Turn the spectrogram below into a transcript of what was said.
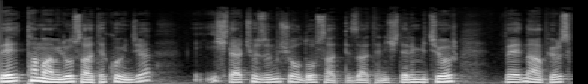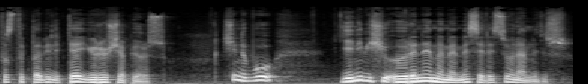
ve tamamıyla o saate koyunca işler çözülmüş oldu. O saatte zaten işlerim bitiyor ve ne yapıyoruz? Fıstıkla birlikte yürüyüş yapıyoruz. Şimdi bu yeni bir şey öğrenememe meselesi önemlidir.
